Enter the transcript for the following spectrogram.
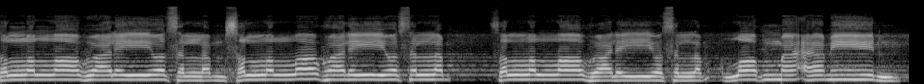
সাল্লাল্লাহু আলাইহি ওয়াসাল্লাম, সাল্লাল্লাহু আলাইহি ওয়াসাল্লাম, সাল্লাল্লাহু আলাইহি ওয়াসাল্লাম, আল্লাহুম্মা আমিন।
